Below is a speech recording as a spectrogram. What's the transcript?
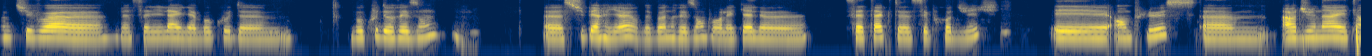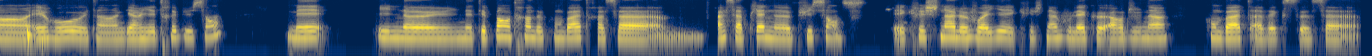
Donc tu vois, euh, la Salila, il y a beaucoup de, beaucoup de raisons euh, supérieures, de bonnes raisons pour lesquelles euh, cet acte s'est produit. Et en plus, euh, Arjuna est un héros, est un guerrier très puissant, mais il n'était pas en train de combattre à sa, pleine puissance. Et Krishna le voyait et Krishna voulait que Arjuna combatte avec sa,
